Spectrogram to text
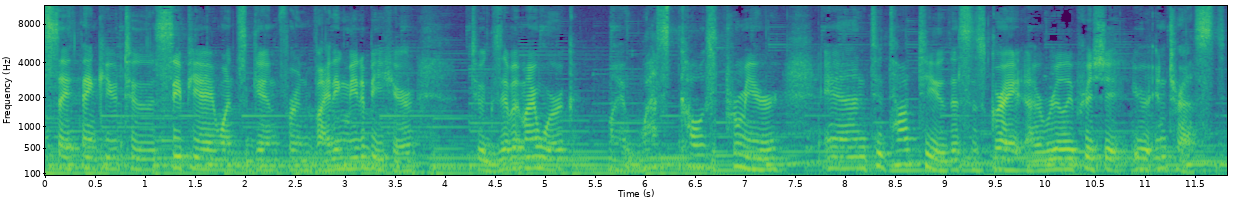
must say thank you to the CPA once again for inviting me to be here to exhibit my work, my West Coast premiere, and to talk to you. This is great. I really appreciate your interest.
